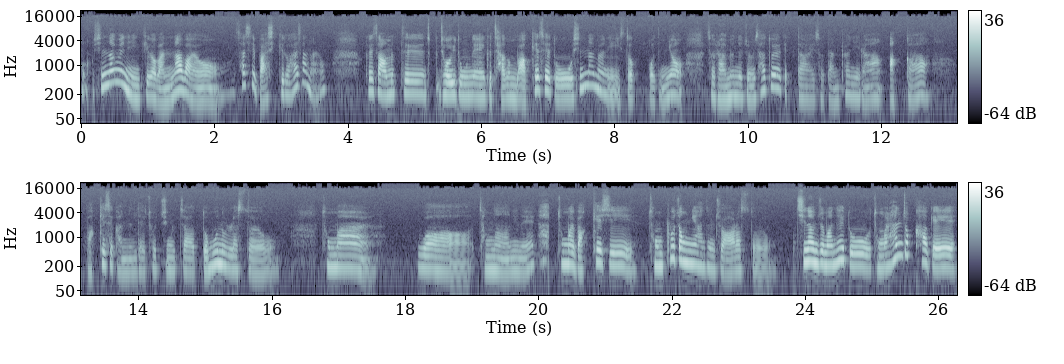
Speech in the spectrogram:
신라면이 인기가 많나 봐요 사실 맛있기도 하잖아요 그래서 아무튼 저희 동네 그 작은 마켓에도 신라면이 있었거든요. 그래서 라면을 좀 사둬야겠다 해서 남편이랑 아까 마켓에 갔는데 저 진짜 너무 놀랐어요. 정말 와 장난 아니네. 정말 마켓이 점포 정리하는 줄 알았어요. 지난주만 해도 정말 한적하게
